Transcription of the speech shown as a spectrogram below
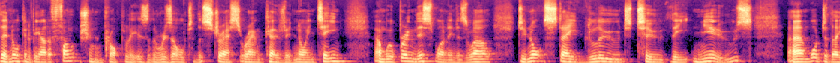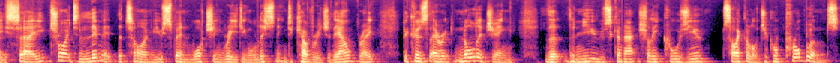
they're not going to be able to function properly as the result of the stress around COVID-19 and we'll bring this one in as well. Do not stay glued to the news Um, what do they say? Try to limit the time you spend watching, reading, or listening to coverage of the outbreak because they're acknowledging that the news can actually cause you psychological problems.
